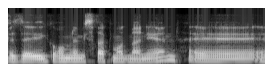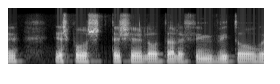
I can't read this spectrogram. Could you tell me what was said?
וזה יגרום למשחק מאוד מעניין. יש פה שתי שאלות, א', אם ויטור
